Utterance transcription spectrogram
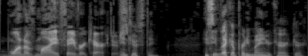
one of my favorite characters. Interesting. He seemed like a pretty minor character.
